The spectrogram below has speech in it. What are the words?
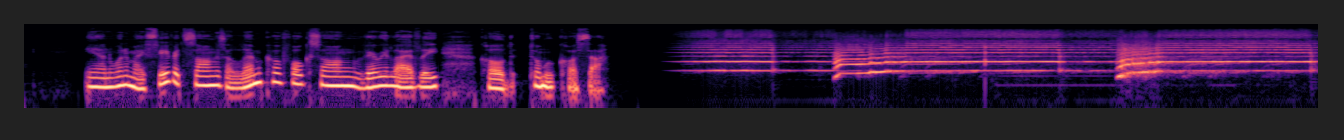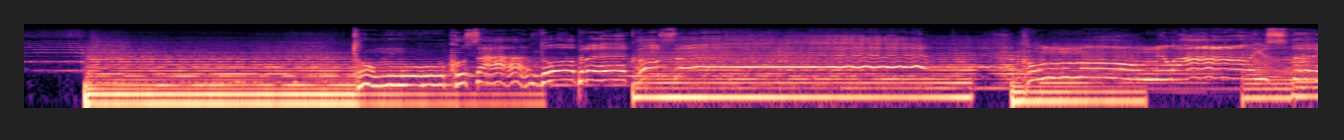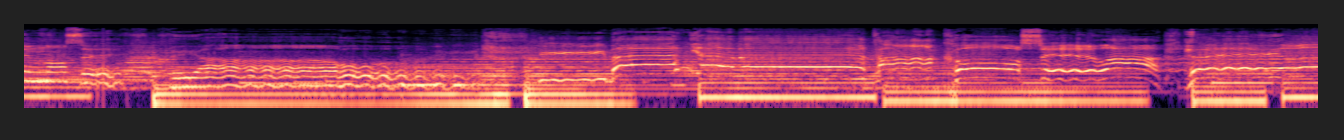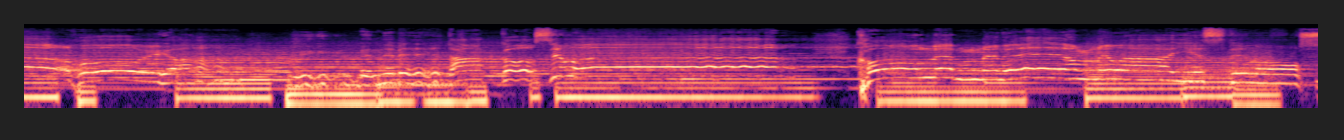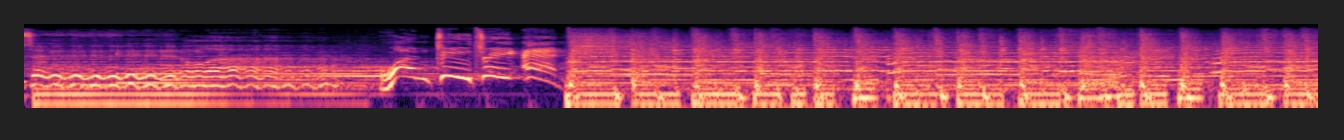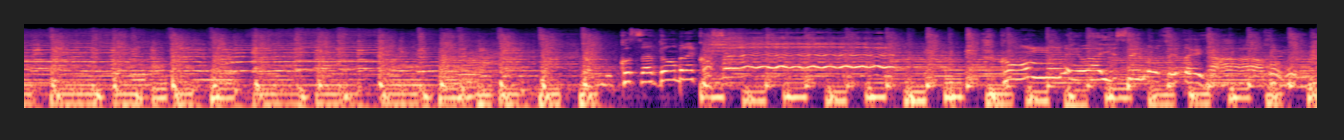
and one of my favorite songs, a Lemko folk song, very lively, called Tomukosa. Tomukosa, cosa d'ombra é cos'è Como eu hice no se tem llamo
